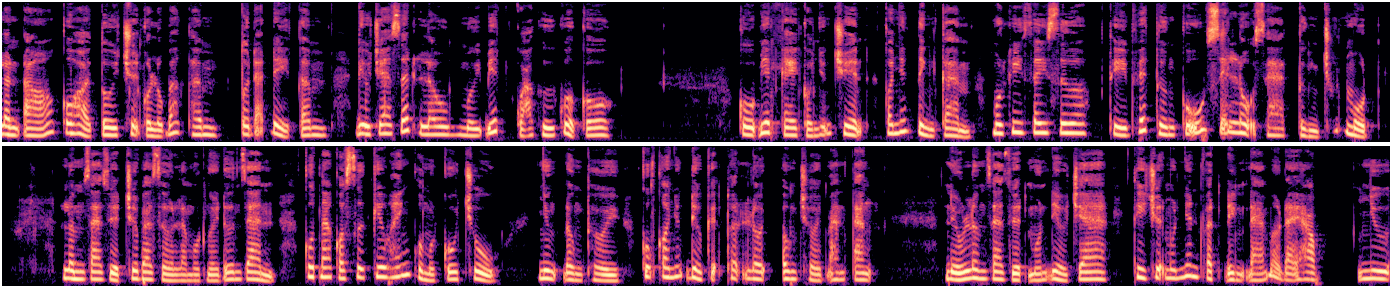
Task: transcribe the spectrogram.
Lần đó cô hỏi tôi chuyện của Lục Bác Thâm, Tôi đã để tâm, Điều tra rất lâu mới biết quá khứ của cô. Cô biết ngay có những chuyện, Có những tình cảm, Một khi dây dưa Thì vết thương cũ sẽ lộ ra từng chút một. Lâm Gia Duyệt chưa bao giờ là một người đơn giản, Cô ta có sự kiêu hãnh của một cô chủ, Nhưng đồng thời cũng có những điều kiện thuận lợi ông trời ban tặng. Nếu Lâm Gia Duyệt muốn điều tra, Thì chuyện một nhân vật đỉnh đám ở đại học như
